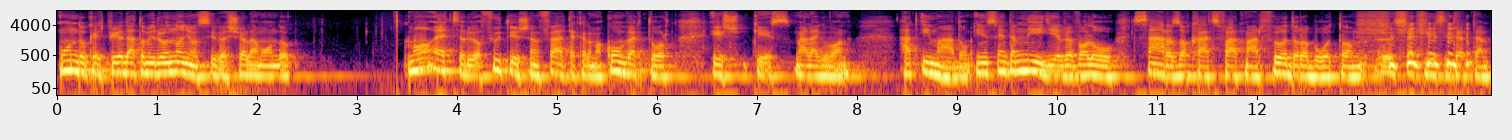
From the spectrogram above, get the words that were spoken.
Mondok egy példát, amiről nagyon szívesen lemondok. Ma egyszerű a fűtésen, feltekerem a konvektort, és kész, meleg van. Hát imádom. Én szerintem négy évre való száraz akácfát már földaraboltam, összekészítettem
